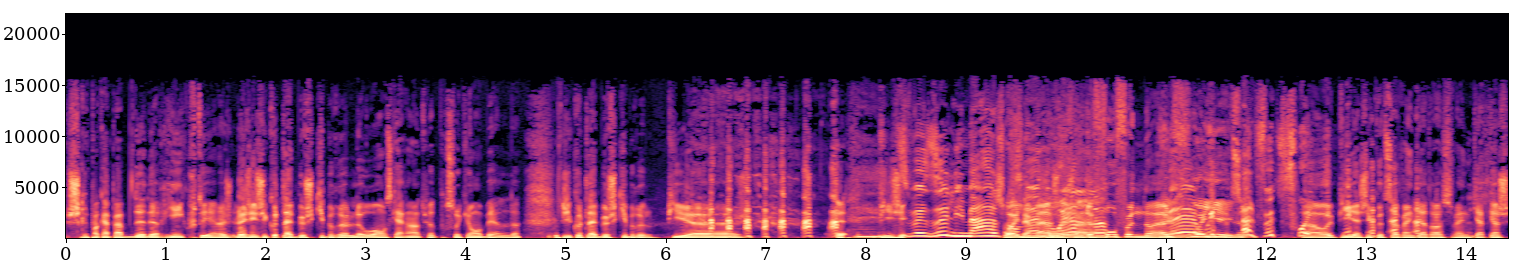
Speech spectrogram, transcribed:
je serais pas capable de, de rien écouter. Là, Là, j'écoute la bûche qui brûle là, au 11-48 pour ceux qui ont belle. J'écoute la bûche qui brûle. Puis, euh, puis j'ai... Tu veux dire l'image Ouais, qu'on Noël, le faux feu de Noël. Ben Le oui, foyer, là. le feu de foyer. Ah oui, puis euh, j'écoute ça 24 heures sur 24. Quand je-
